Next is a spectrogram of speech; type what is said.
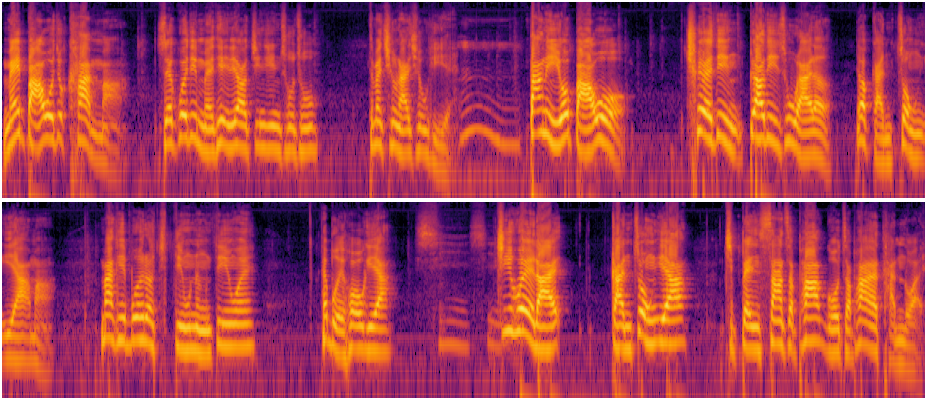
没把握就看嘛。所以规定每天一定要进进出出，这边秋来秋去。嗯，当你有把握，确定标的出来了，要敢重压嘛。卖可以买到一张两张诶，还不会好压。是是，机会来。敢重压，一边三十趴、五十趴的弹来，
